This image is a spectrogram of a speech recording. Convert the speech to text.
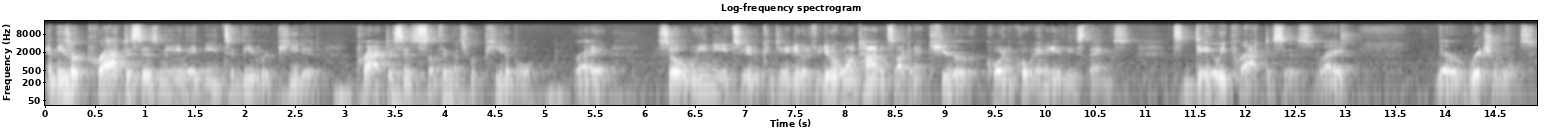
And these are practices, meaning they need to be repeated. Practice is something that's repeatable, right? So we need to continue to do it. If you do it one time, it's not going to cure, quote unquote, any of these things. It's daily practices, right? They're rituals.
